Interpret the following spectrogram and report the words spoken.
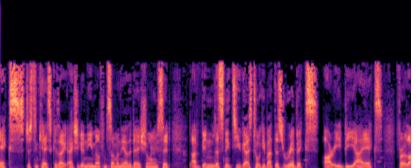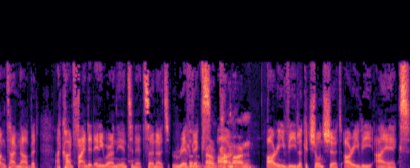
X, just in case, because I actually got an email from someone the other day, Sean, who said, I've been listening to you guys talking about this Rebix, R E B I X, for a long time now, but I can't find it anywhere on the internet. So no, it's Revix. Oh, come R- on. R E V, look at Sean's shirt, R E V I X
